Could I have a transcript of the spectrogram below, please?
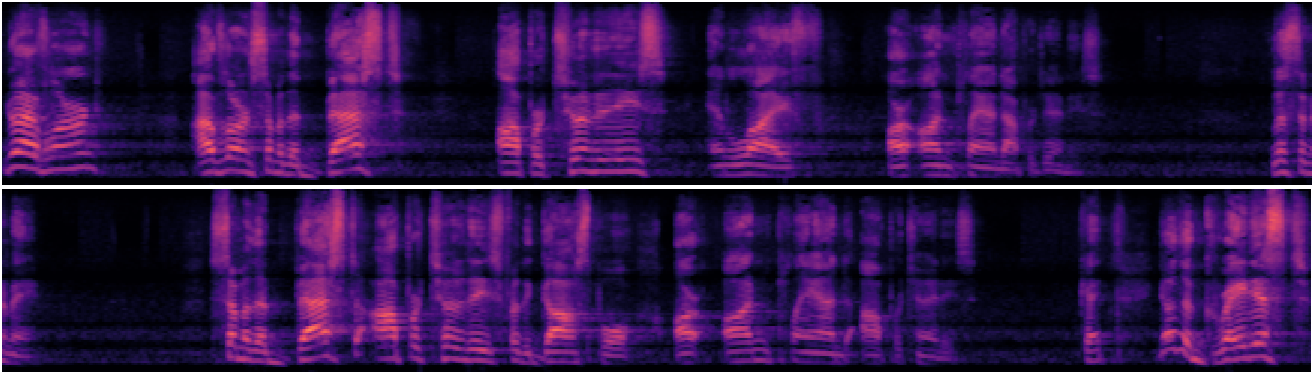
You know what I've learned? I've learned some of the best opportunities in life are unplanned opportunities. Listen to me. Some of the best opportunities for the gospel are unplanned opportunities. Okay? You know the greatest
